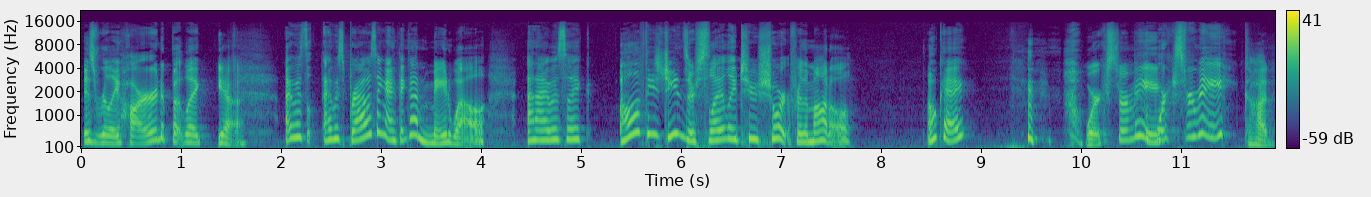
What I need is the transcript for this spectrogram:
is really hard. But like, Yeah. I was I was browsing, I think on Madewell, and I was like, all of these jeans are slightly too short for the model. Okay, Works for me. works for me. God.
